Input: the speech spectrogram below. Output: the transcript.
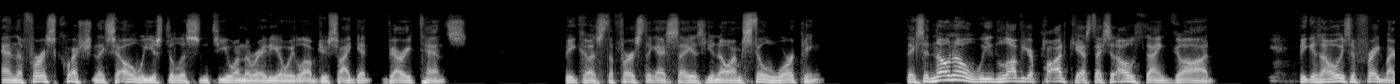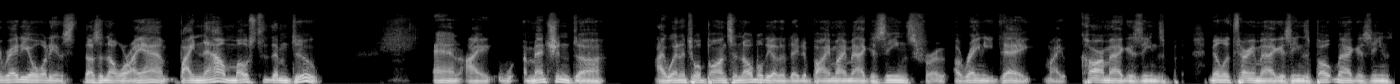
and the first question they say, Oh, we used to listen to you on the radio. We loved you. So I get very tense because the first thing I say is, You know, I'm still working. They said, No, no, we love your podcast. I said, Oh, thank God. Because I'm always afraid my radio audience doesn't know where I am. By now, most of them do. And I, I mentioned uh, I went into a Barnes and Noble the other day to buy my magazines for a rainy day, my car magazines, military magazines, boat magazines.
